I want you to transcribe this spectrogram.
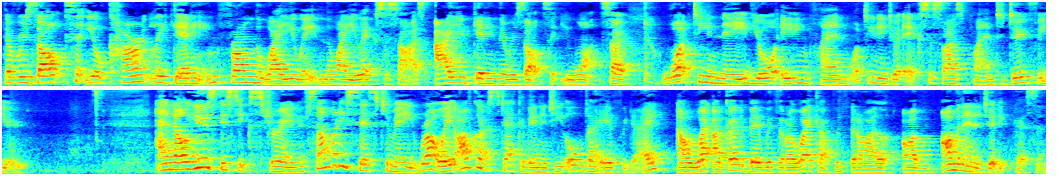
the results that you're currently getting from the way you eat and the way you exercise. Are you getting the results that you want? So, what do you need your eating plan? What do you need your exercise plan to do for you? And I'll use this extreme. If somebody says to me, Rowie, I've got a stack of energy all day, every day. I, go to bed with it, I wake up with it, I, I'm, I'm an energetic person.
